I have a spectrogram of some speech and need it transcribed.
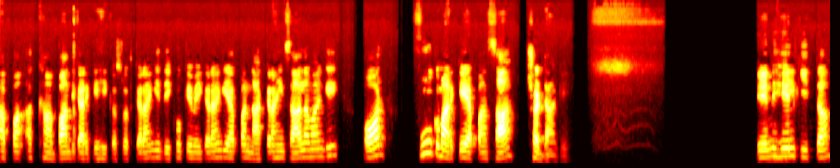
ਆਪਾਂ ਅੱਖਾਂ ਬੰਦ ਕਰਕੇ ਹੀ ਕਸਰਤ ਕਰਾਂਗੇ। ਦੇਖੋ ਕਿਵੇਂ ਕਰਾਂਗੇ, ਆਪਾਂ ਨੱਕ ਰਾਹੀਂ ਸਾਹ ਲਵਾਂਗੇ ਔਰ ਫੂਕ ਮਾਰ ਕੇ ਆਪਾਂ ਸਾਹ ਛੱਡਾਂਗੇ। ਇਨਹੇਲ ਕੀਤਾ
